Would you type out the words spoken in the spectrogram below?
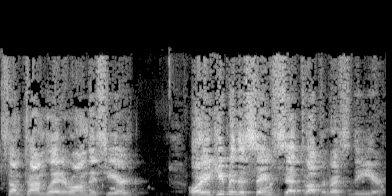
sometime later on this year, or are you keeping the same set throughout the rest of the year?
